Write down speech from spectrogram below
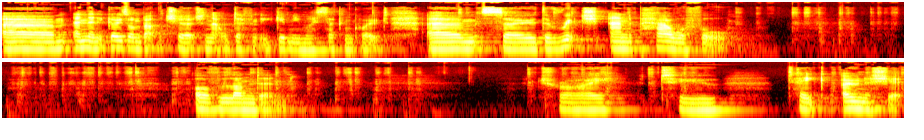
Um, and then it goes on about the church, and that will definitely give me my second quote. Um, so, the rich and powerful of London try to take ownership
